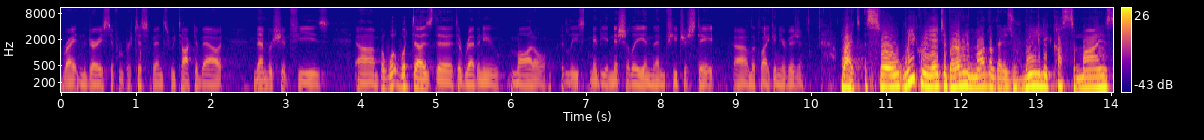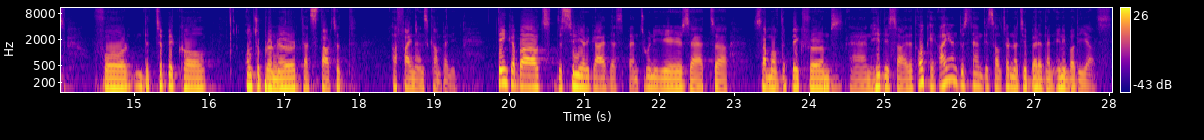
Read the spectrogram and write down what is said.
right? And the various different participants. We talked about membership fees. Um, but what, what does the, the revenue model, at least maybe initially and then future state, uh, look like in your vision? Right. So we created a revenue model that is really customized for the typical entrepreneur that started a finance company think about the senior guy that spent 20 years at uh, some of the big firms and he decided, okay, I understand this alternative better than anybody else.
